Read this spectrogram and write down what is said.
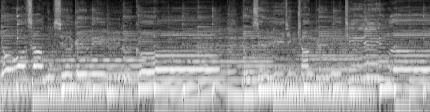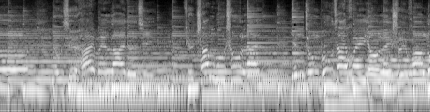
有我曾写给你得及，却唱不出来，眼中不再会有泪水滑落，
